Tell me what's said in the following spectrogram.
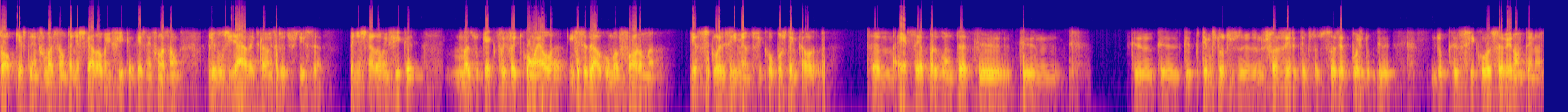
só que esta informação tenha chegado ao Benfica, que esta informação privilegiada que estava em segredo de justiça tenha chegado ao Benfica, mas o que é que foi feito com ela e se de alguma forma esse esclarecimento ficou posto em causa. Um, essa é a pergunta que, que que, que, que, temos todos de nos fazer, que temos todos de fazer depois do que, do que se ficou a saber ontem, não é?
